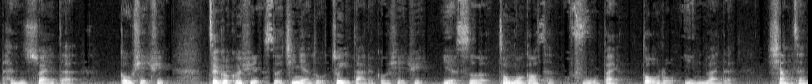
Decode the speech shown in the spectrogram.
彭帅的狗血剧，这个狗血是今年度最大的狗血剧，也是中共高层腐败、堕落、淫乱的象征。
